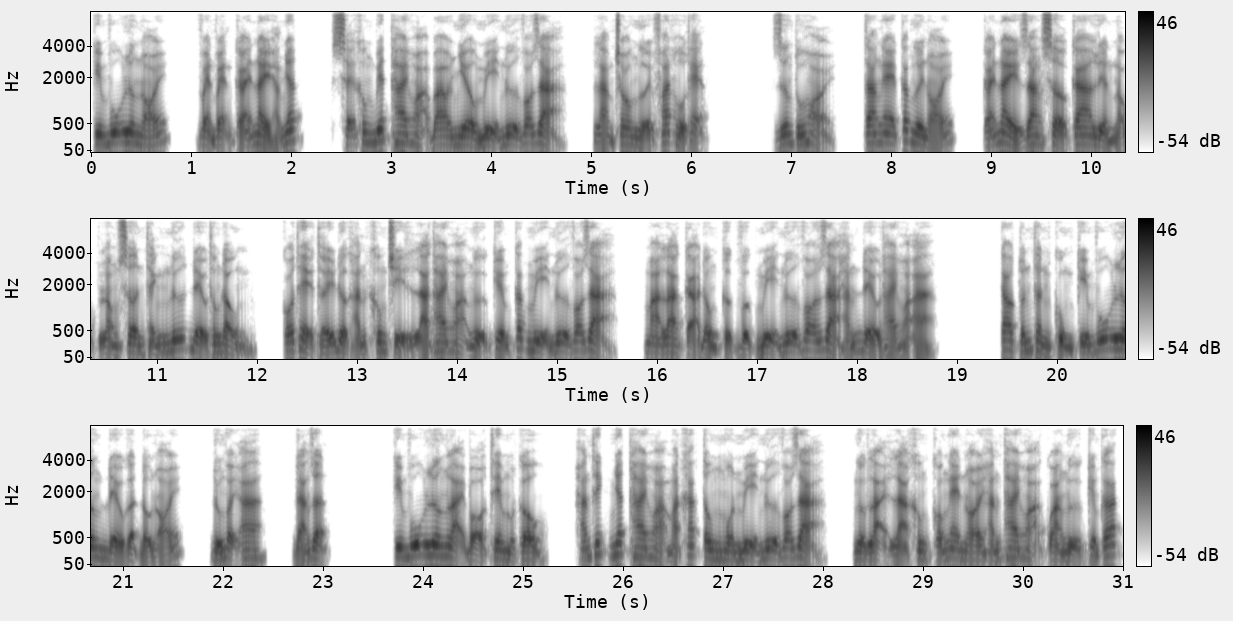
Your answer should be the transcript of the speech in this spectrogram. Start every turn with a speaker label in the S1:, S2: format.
S1: Kim Vũ Lương nói, vẹn vẹn cái này hạng nhất, sẽ không biết thai họa bao nhiêu mỹ nữ võ giả, làm cho người phát hổ thẹn. Dương Tú hỏi, ta nghe các ngươi nói, cái này Giang Sở Ca liền Ngọc Long Sơn thánh nữ đều thông đồng, có thể thấy được hắn không chỉ là thai họa ngự kiếm các mỹ nữ võ giả, mà là cả đông cực vực mỹ nữ võ giả hắn đều thai họa a. Cao Tuấn Thần cùng Kim Vũ Lương đều gật đầu nói, đúng vậy a, đáng giận. Kim Vũ Lương lại bỏ thêm một câu, hắn thích nhất thai họa mặt khác tông môn mỹ nữ võ giả, ngược lại là không có nghe nói hắn thai họa qua ngự kiếm các.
